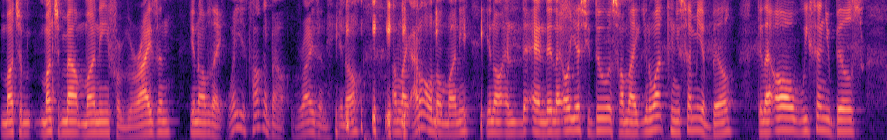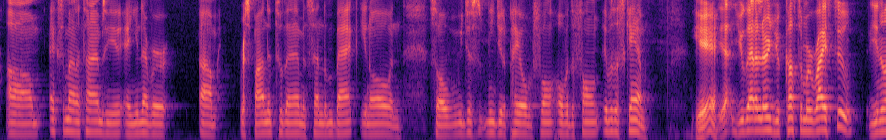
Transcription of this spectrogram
much much amount money for Verizon. You know, I was like, "What are you talking about, Verizon?" You know, I'm like, "I don't owe no money." You know, and and they're like, "Oh yes, you do." So I'm like, "You know what? Can you send me a bill?" They're like, "Oh, we send you bills um, X amount of times, and you, and you never um, responded to them and send them back, you know, and so we just need you to pay over phone over the phone. It was a scam. Yeah. Yeah, you gotta learn your customer rights too. You know,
